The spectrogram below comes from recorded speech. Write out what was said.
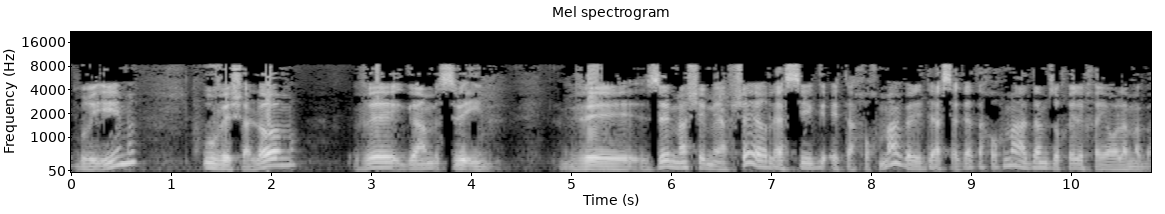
בריאים ובשלום וגם שבעים. וזה מה שמאפשר להשיג את החוכמה, ועל ידי השגת החוכמה האדם זוכה לחיי העולם הבא.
